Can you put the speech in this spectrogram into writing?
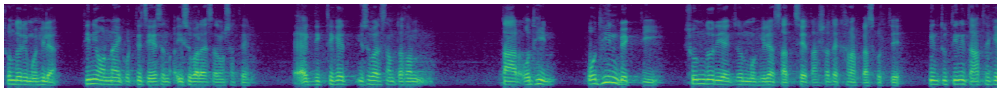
সুন্দরী মহিলা, তিনি অন্যায় করতে চেয়েছেন ইসুফ আলাহিসামের সাথে। একদিক থেকে ইসুফ আলাইসলাম তখন তার অধীন অধীন ব্যক্তি, সুন্দরী একজন মহিলা চাচ্ছে তার সাথে খারাপ কাজ করতে। কিন্তু তিনি তা থেকে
